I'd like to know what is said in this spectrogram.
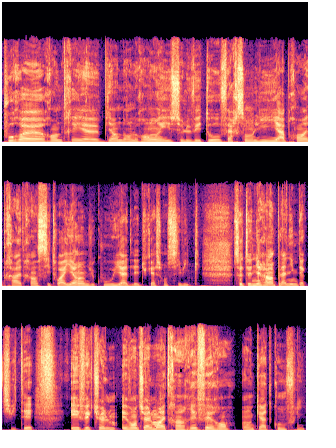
pour euh, rentrer euh, bien dans le rang et se lever tôt, faire son lit, apprendre à être, un citoyen. Du coup, il y a de l'éducation civique, se tenir à un planning d'activité, et éventuellement être un référent en cas de conflit.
